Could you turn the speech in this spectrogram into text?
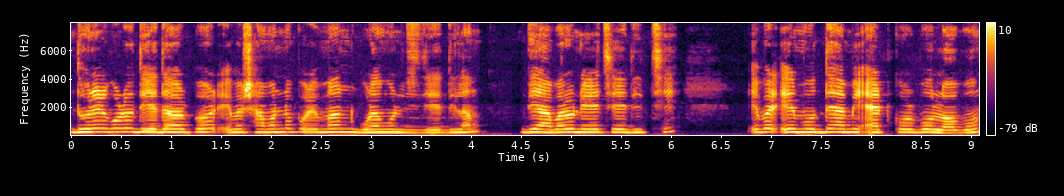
ধনের গুঁড়ো দিয়ে দেওয়ার পর এবার সামান্য পরিমাণ গুঁড়ামরিচ দিয়ে দিলাম। দিয়ে আবারও নেড়ে চেড়ে দিচ্ছি। এবার এর মধ্যে আমি অ্যাড করব লবণ।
